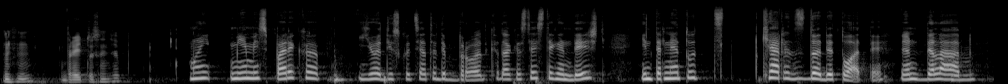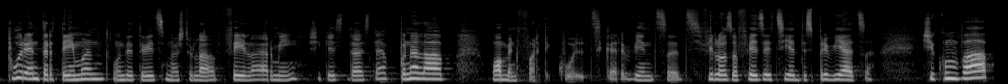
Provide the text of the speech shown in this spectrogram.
Mhm. Vrei tu să începi? Mai, mie mi se pare că e o discuție atât de broad că dacă stai să te gândești, internetul ți- chiar îți dă de toate. Gen, De la Mhm. pur entertainment, unde te uiți, nu știu, la Fail Army și chestii de-astea, până la oameni foarte culți care vin să-ți filozofeze ție despre viață. Și cumva,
